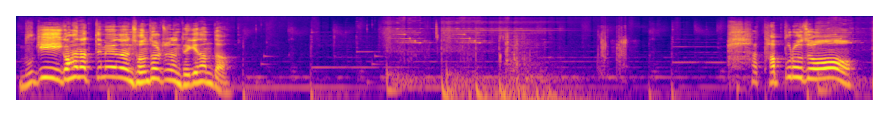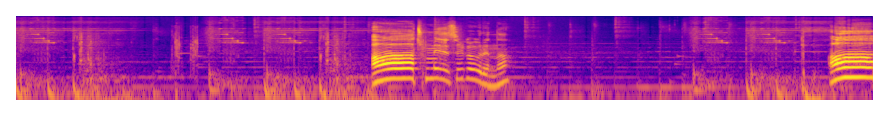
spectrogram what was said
무기 이거 하나 뜨면은 전설주는 되긴 한다. 하, 다 부러져. 아 총매제 쓸 걸 그랬나? 아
